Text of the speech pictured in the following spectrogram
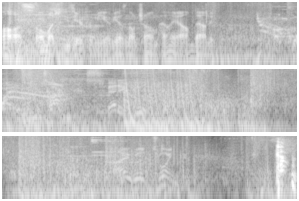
Oh, that's so much easier for me if he has no jump. Hell yeah, I'm down dude. I will join you.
